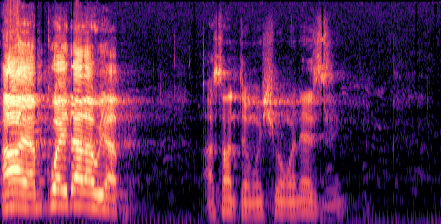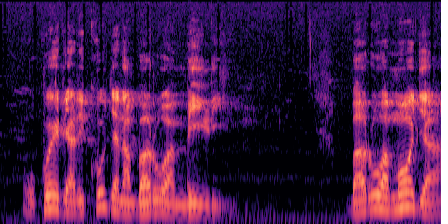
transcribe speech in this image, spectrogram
Haya, mkuu wa idara huyu hapa. Asante Mheshimiwa Mwenezi. Ukweli alikuja na barua mbili. Barua moja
